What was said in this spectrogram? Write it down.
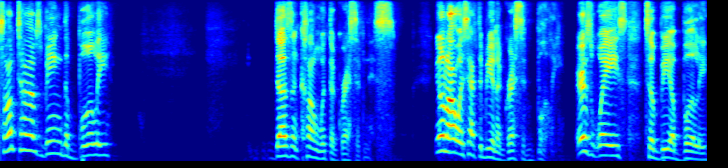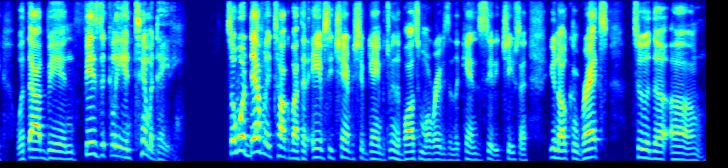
sometimes being the bully doesn't come with aggressiveness. You don't always have to be an aggressive bully. There's ways to be a bully without being physically intimidating. So we'll definitely talk about that AFC Championship game between the Baltimore Ravens and the Kansas City Chiefs. And you know, congrats to the um,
